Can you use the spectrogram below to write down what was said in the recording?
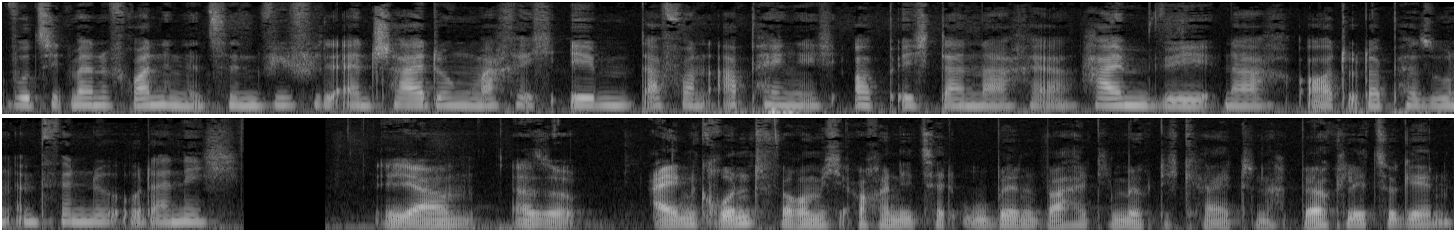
wo zieht meine Freundin jetzt hin? Wie viele Entscheidungen mache ich eben davon abhängig, ob ich dann nachher Heimweh nach Ort oder Person empfinde oder nicht? Ja, also ein Grund, warum ich auch an die ZU bin, war halt die Möglichkeit, nach Berkeley zu gehen.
